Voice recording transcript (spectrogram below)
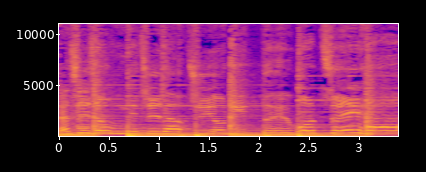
但始终也知道只有你对我最好。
